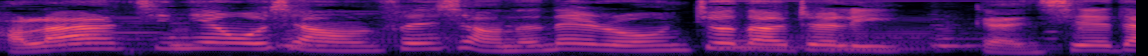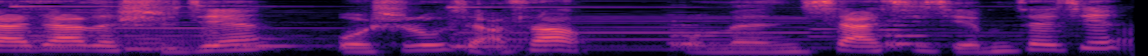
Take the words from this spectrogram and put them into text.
好啦，今天我想分享的内容就到这里，感谢大家的时间，我是陆小丧，我们下期节目再见。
